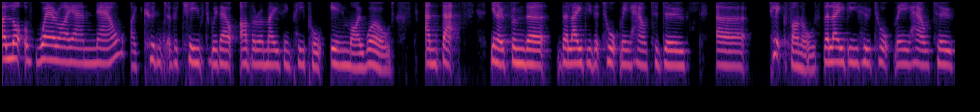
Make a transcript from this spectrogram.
a lot of where i am now i couldn't have achieved without other amazing people in my world. And that's you know from the the lady that taught me how to do uh ClickFunnels, the lady who taught me how to,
